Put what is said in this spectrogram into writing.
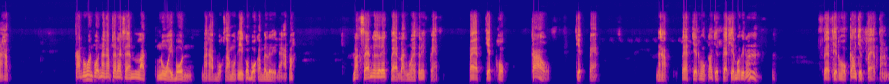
นะครับ การประมวลผลนะครับใช้หลักแสนหลักหน่วยบนนะครับ บวกสามบางทีก็บวกกันไปเลยนะครับเนาะหลักแสนก็คือเลขแปดหลักหน่วยคือเลขแปดแปดเจ็ดหกเก้าเจ็ดแปดนะครับแปดเจ็ดหกเก้าเจ็ดแปดเขียนบ่ผิดนะแปดเจ็ดหกเก้าเจ็ดแปดนะครับ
